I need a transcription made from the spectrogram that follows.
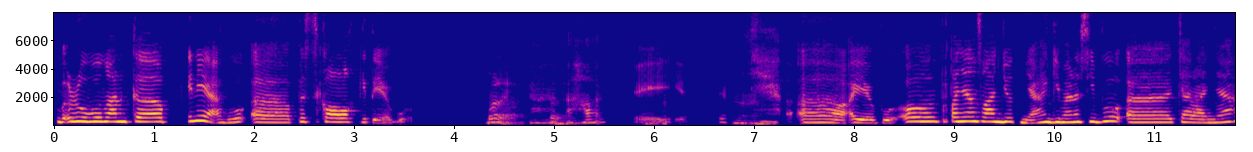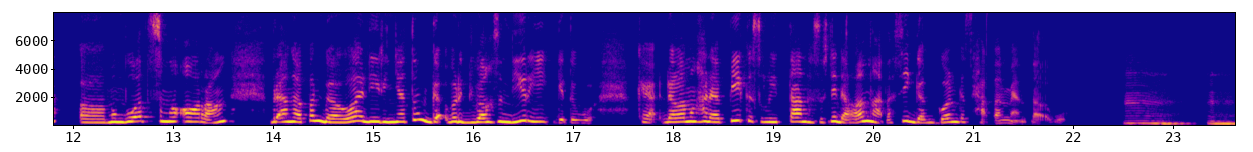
berhubungan ke ini ya Bu, uh, psikolog gitu ya Bu? Boleh. boleh. Oke. Okay. Uh, iya Bu. Oh, pertanyaan selanjutnya, gimana sih Bu uh, caranya uh, membuat semua orang beranggapan bahwa dirinya tuh nggak berjuang sendiri gitu Bu? Kayak dalam menghadapi kesulitan, khususnya dalam mengatasi gangguan kesehatan mental Bu. Hmm, hmm,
